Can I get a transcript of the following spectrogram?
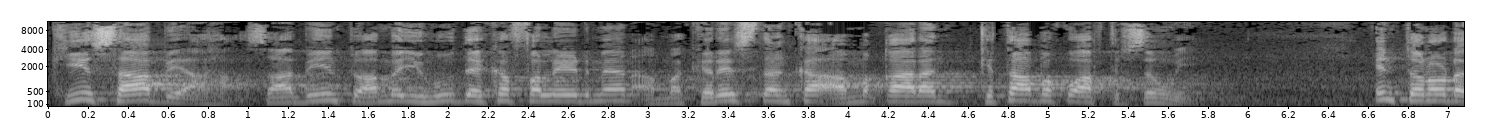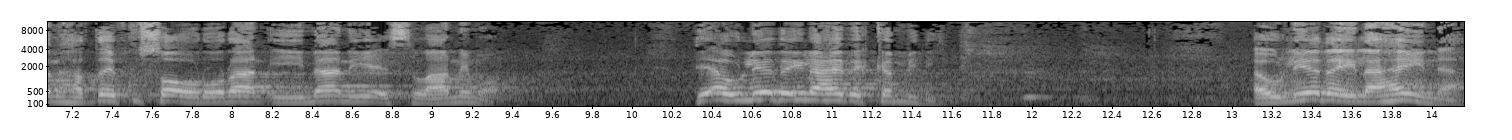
kii saabi ahaa saabiyiintu ama yuhuudday ka faliidhmeen ama kiristanka ama qaaraan kitaabba ku aftirsan wey intanoo dhami hadday ku soo ururaan iimaan iyo islaamnimo. Dee awliyada ilaahay bay ka awliyada ilaahayna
